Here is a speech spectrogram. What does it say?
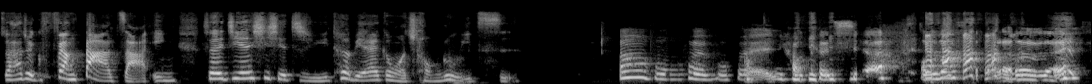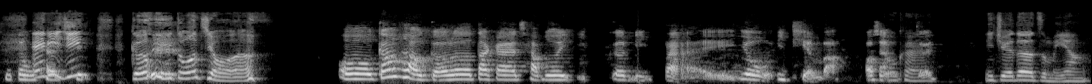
所以它就有一个非常大杂音。所以今天谢谢子瑜特别来跟我重录一次。啊、哦，不会不会，你好客气啊！我们都熟了，对不对？哎、欸，你已经隔离多久了？我刚好隔了大概差不多一个礼拜又一天吧，好像。OK，对，你觉得怎么样？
